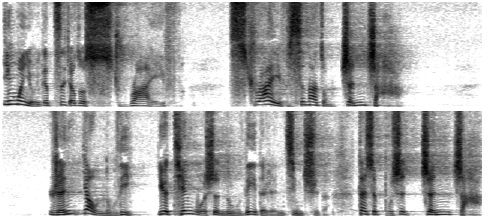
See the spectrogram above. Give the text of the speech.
英文有一个字叫做 strive，strive 是那种挣扎。人要努力，因为天国是努力的人进去的，但是不是挣扎。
